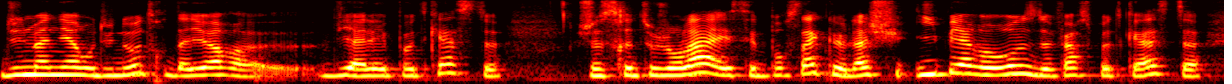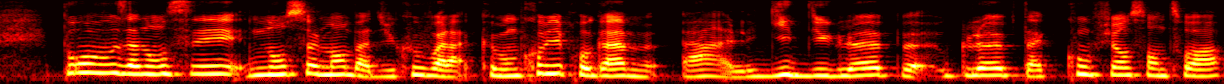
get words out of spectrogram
d'une manière ou d'une autre. D'ailleurs, euh, via les podcasts, je serai toujours là. Et c'est pour ça que là je suis hyper heureuse de faire ce podcast pour vous annoncer non seulement bah du coup voilà que mon premier programme, hein, le guide du globe, globe ta confiance en toi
